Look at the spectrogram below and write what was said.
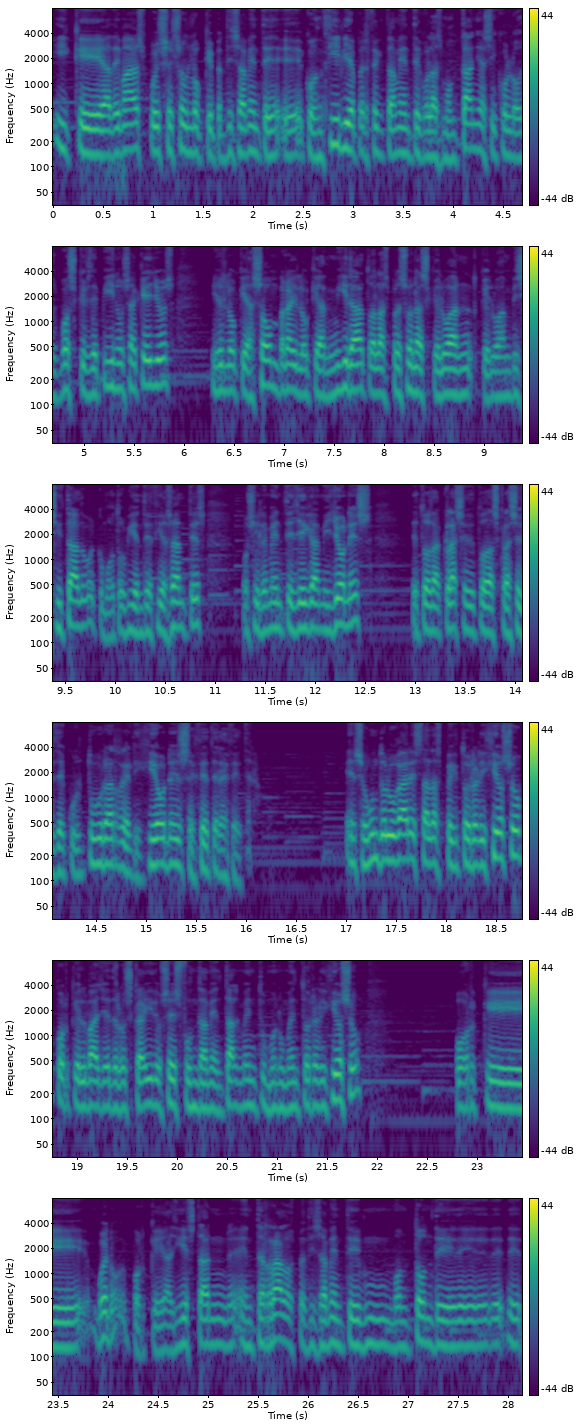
y que además pues eso es lo que precisamente eh, concilia perfectamente con las montañas y con los bosques de pinos aquellos y es lo que asombra y lo que admira a todas las personas que lo han, que lo han visitado, como tú bien decías antes, posiblemente llega a millones de toda clase, de todas clases de culturas, religiones, etcétera, etcétera. En segundo lugar está el aspecto religioso, porque el Valle de los Caídos es fundamentalmente un monumento religioso, porque, bueno, porque allí están enterrados precisamente un montón de,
